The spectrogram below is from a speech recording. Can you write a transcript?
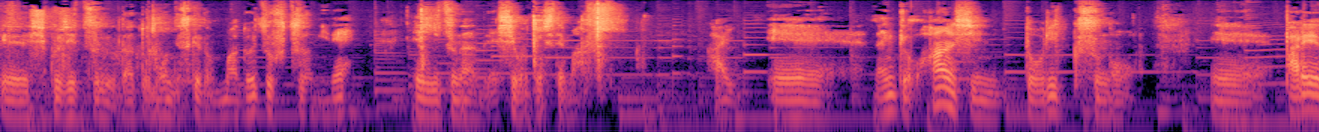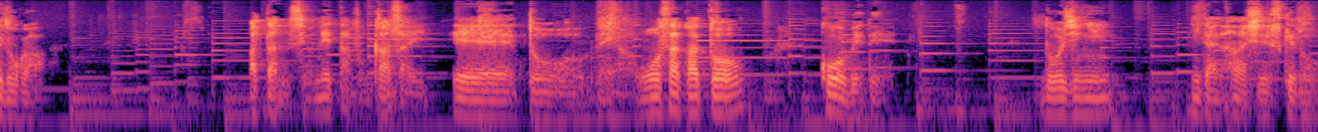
えー祝日だと思うんですけど、まあ、ドイツ普通にね、平日なんで仕事してます。はい。えー、何今日、阪神とオリックスの、えー、パレードがあったんですよね、多分関西。えーっと、ね、大阪と神戸で同時にみたいな話ですけど、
